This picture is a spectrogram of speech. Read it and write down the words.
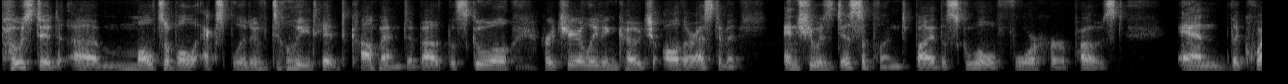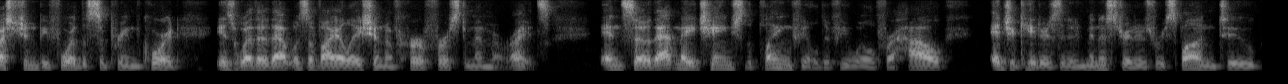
posted a multiple expletive deleted comment about the school, her cheerleading coach, all the rest of it. And she was disciplined by the school for her post. And the question before the Supreme Court is whether that was a violation of her First Amendment rights. And so that may change the playing field, if you will, for how educators and administrators respond to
